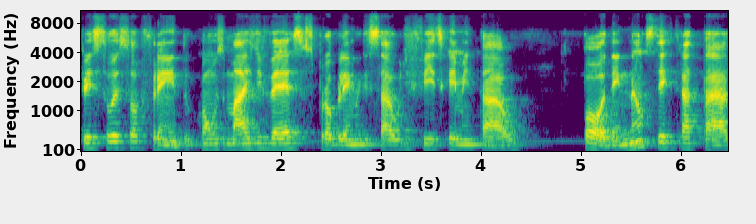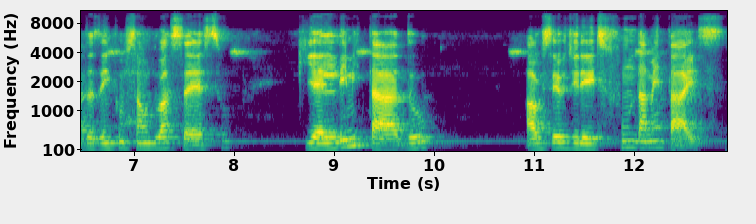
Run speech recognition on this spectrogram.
pessoas sofrendo com os mais diversos problemas de saúde física e mental podem não ser tratadas em função do acesso que é limitado aos seus direitos fundamentais.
